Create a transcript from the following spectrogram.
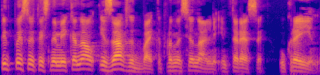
Підписуйтесь на мій канал і завжди дбайте про національні інтереси України.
